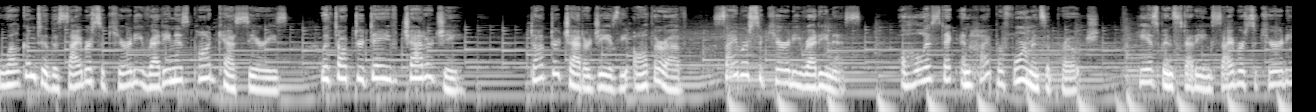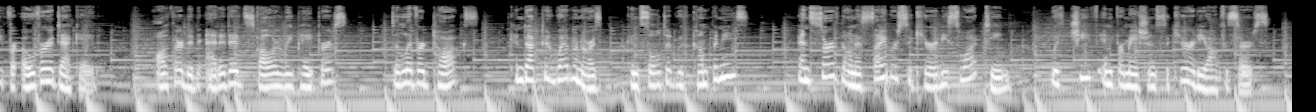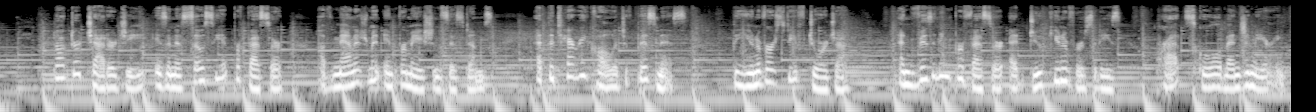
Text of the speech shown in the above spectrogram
Welcome to the Cybersecurity Readiness Podcast Series with Dr. Dave Chatterjee. Dr. Chatterjee is the author of Cybersecurity Readiness, a holistic and high performance approach. He has been studying cybersecurity for over a decade, authored and edited scholarly papers, delivered talks, conducted webinars, consulted with companies, and served on a cybersecurity SWAT team with Chief Information Security Officers. Dr. Chatterjee is an associate professor of management information systems at the Terry College of Business, the University of Georgia, and visiting professor at Duke University's Pratt School of Engineering.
